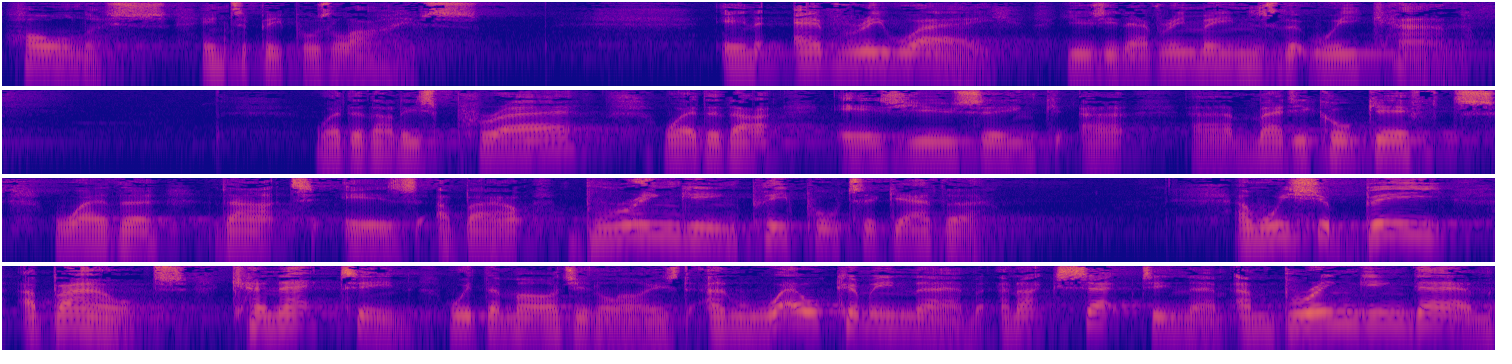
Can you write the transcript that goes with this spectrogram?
wholeness into people's lives in every way, using every means that we can. Whether that is prayer, whether that is using uh, uh, medical gifts, whether that is about bringing people together. And we should be about connecting with the marginalized and welcoming them and accepting them and bringing them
